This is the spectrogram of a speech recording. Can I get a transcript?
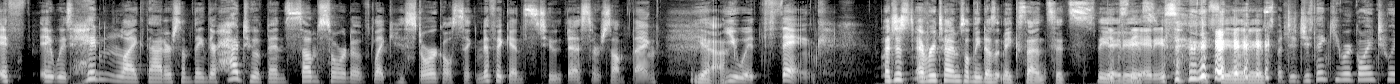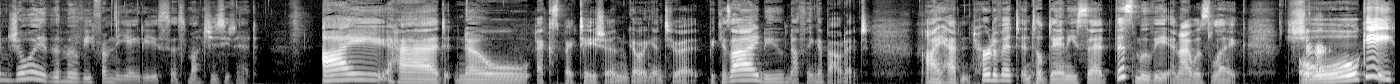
if it was hidden like that or something, there had to have been some sort of like historical significance to this or something. Yeah. You would think. That just every time something doesn't make sense, it's the 80s. the 80s. It's the 80s. but did you think you were going to enjoy the movie from the 80s as much as you did? I had no expectation going into it because I knew nothing about it. I hadn't heard of it until Danny said this movie, and I was like, Sure. okay.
